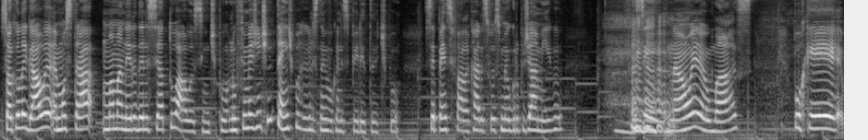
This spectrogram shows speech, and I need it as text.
Só que o legal é é mostrar uma maneira dele ser atual, assim. Tipo, no filme a gente entende por que eles estão invocando espírito. Tipo, você pensa e fala, cara, se fosse meu grupo de amigo, Assim, não eu, mas. Porque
